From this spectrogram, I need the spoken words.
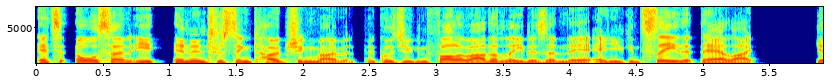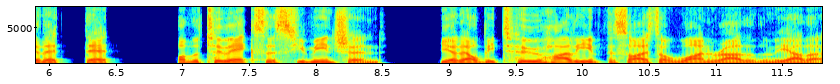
it's also an, an interesting coaching moment because you can follow other leaders in there and you can see that they're like, yeah, that that on the two axis you mentioned, yeah, they'll be too highly emphasized on one rather than the other.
